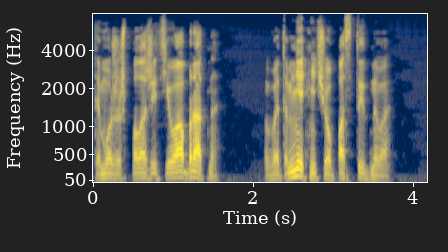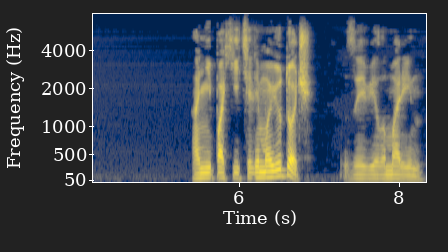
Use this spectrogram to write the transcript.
Ты можешь положить его обратно, в этом нет ничего постыдного. «Они похитили мою дочь», — заявила Марин.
